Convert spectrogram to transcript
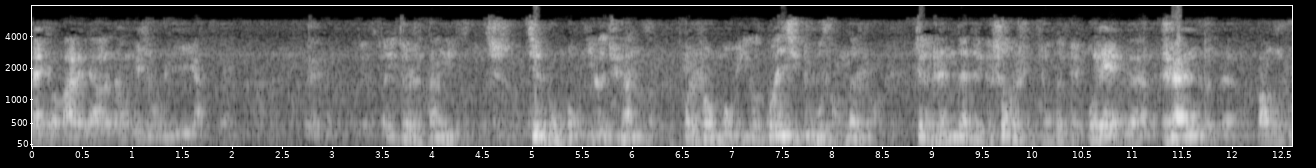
在酒吧里聊的，他们跟兄弟一样。对对，所以就是当你进入某一个圈子，或者说某一个关系图层的时候，这个人的这个社会属性会被剥离。这个圈子的帮助，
